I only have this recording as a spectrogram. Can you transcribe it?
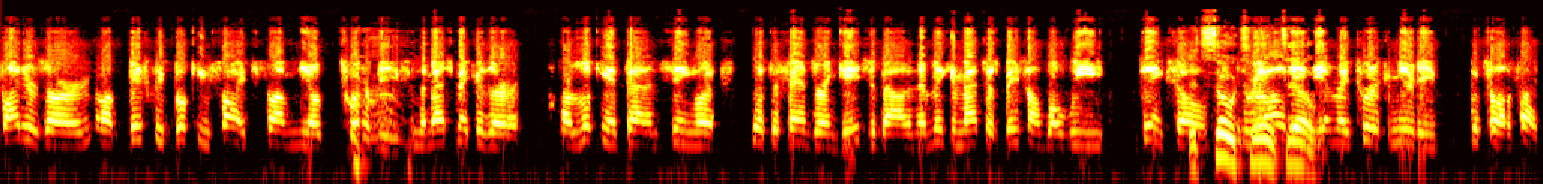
fighters are, are basically booking fights from you know Twitter beef, and the matchmakers are are looking at that and seeing what what the fans are engaged about, and they're making matchups based on what we think. So it's so true reality, too. The MMA Twitter community books a lot of fights.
